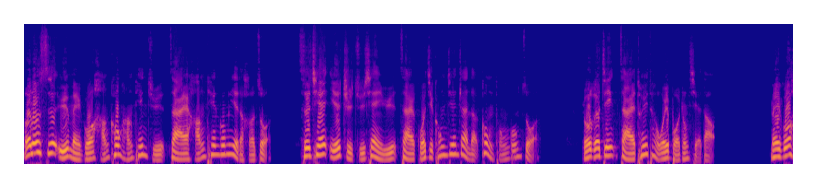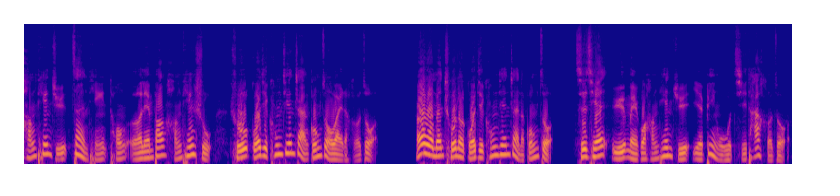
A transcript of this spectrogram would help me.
俄罗斯与美国航空航天局在航天工业的合作，此前也只局限于在国际空间站的共同工作。罗格金在推特微博中写道：“美国航天局暂停同俄联邦航天署除国际空间站工作外的合作，而我们除了国际空间站的工作，此前与美国航天局也并无其他合作。”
